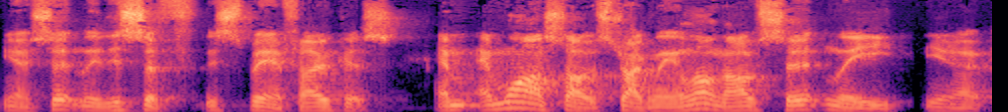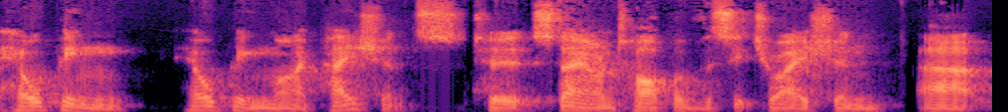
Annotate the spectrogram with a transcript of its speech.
you know, certainly this, is a, this has been a focus. And, and whilst I was struggling along, I was certainly, you know, helping helping my patients to stay on top of the situation, uh,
